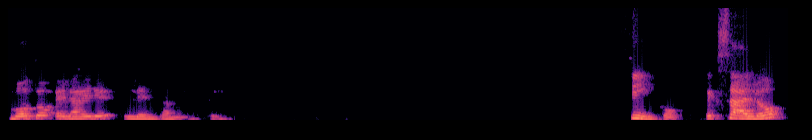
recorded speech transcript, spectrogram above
Boto el aire lentamente. Cinco. Exhalo.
